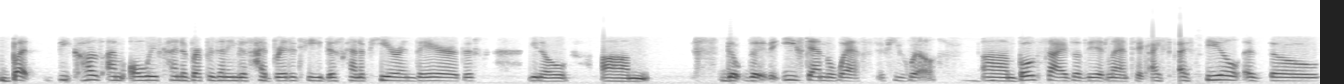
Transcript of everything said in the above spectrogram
but because I'm always kind of representing this hybridity, this kind of here and there, this, you know, um, the, the, the East and the West, if you will, um, both sides of the Atlantic. I, I feel as though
